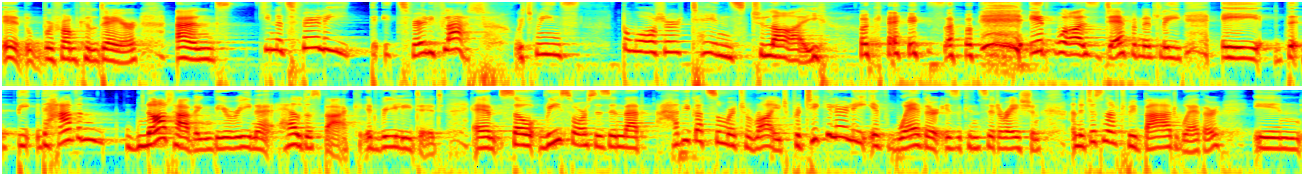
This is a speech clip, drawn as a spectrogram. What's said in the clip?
It, we're from Kildare, and you know it's fairly it's fairly flat, which means the water tends to lie. Okay, so it was definitely a the, the, having not having the arena held us back. It really did. Um, so resources in that have you got somewhere to ride, particularly if weather is a consideration, and it doesn't have to be bad weather. In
